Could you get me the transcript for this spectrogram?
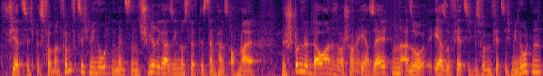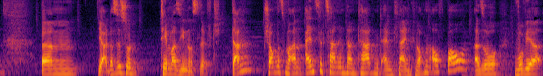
40 bis 55 Minuten. Wenn es ein schwieriger Sinuslift ist, dann kann es auch mal eine Stunde dauern, das ist aber schon eher selten, also eher so 40 bis 45 Minuten. Ähm, ja, das ist so Thema Sinuslift. Dann schauen wir uns mal an, Einzelzahnimplantat mit einem kleinen Knochenaufbau, also wo wir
